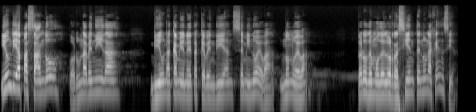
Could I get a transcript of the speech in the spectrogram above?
Y un día pasando por una avenida, vi una camioneta que vendían seminueva, no nueva, pero de modelo reciente en una agencia.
